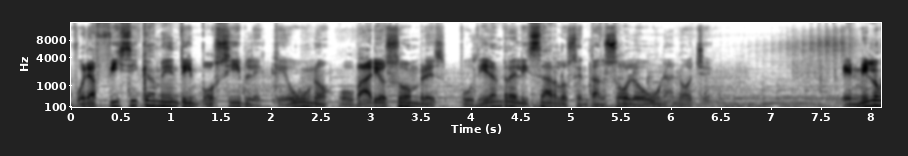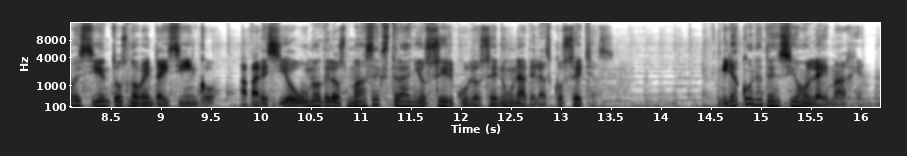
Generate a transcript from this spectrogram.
fuera físicamente imposible que uno o varios hombres pudieran realizarlos en tan solo una noche. En 1995 apareció uno de los más extraños círculos en una de las cosechas. Mira con atención la imagen.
